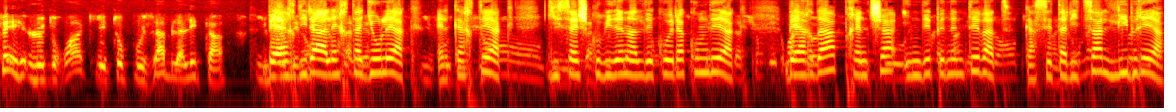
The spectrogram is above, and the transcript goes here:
C'est le droit qui est opposable à l'État. Behar dira alerta joleak, elkarteak, giza eskubiden aldeko erakundeak, behar da prentsa independente bat, kazetaritza librea,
